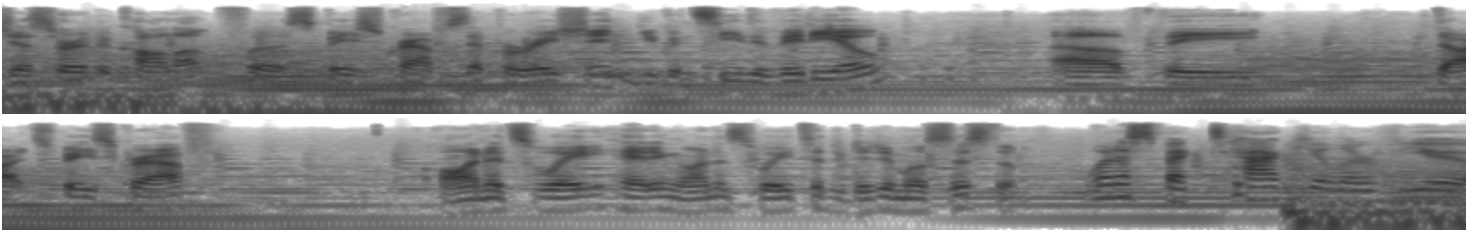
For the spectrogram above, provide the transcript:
Just heard the call out for spacecraft separation. You can see the video of the DART spacecraft on its way, heading on its way to the Didymos system. What a spectacular view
